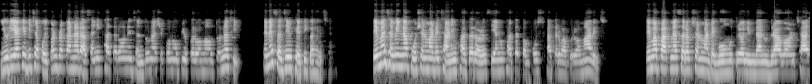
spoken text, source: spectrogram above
યુરિયા કે બીજા કોઈ પણ પ્રકારના રાસાયણિક ખાતરો અને જંતુનાશકોનો ઉપયોગ કરવામાં આવતો નથી, તેને સજીવ ખેતી કહે છે. તેમાં જમીનના પોષણ માટે છાણિયું ખાતર, અળસિયાનું ખાતર, કમ્પોસ્ટ ખાતર વાપરવામાં આવે છે. તેમાં પાકના સંરક્ષણ માટે ગૌમૂત્ર, લીમડાનું દ્રાવણ, છાશ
